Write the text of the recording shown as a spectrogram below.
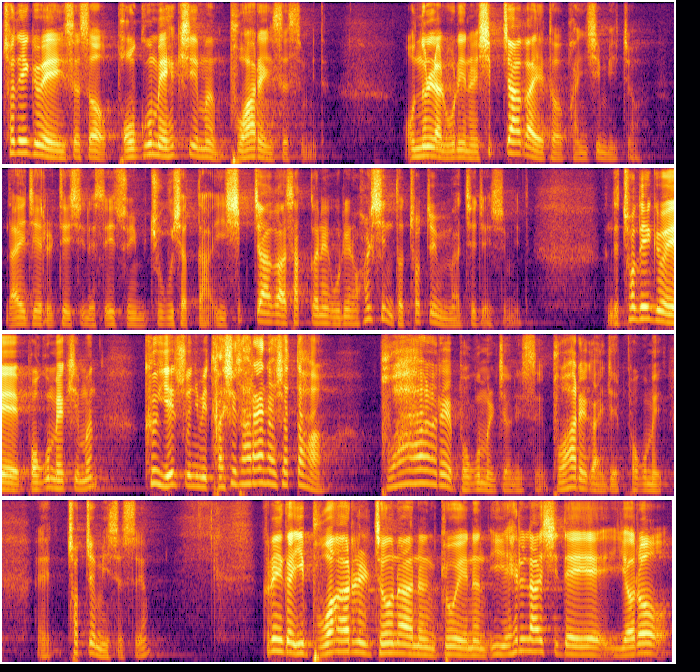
초대교회에 있어서 복음의 핵심은 부활에 있었습니다. 오늘날 우리는 십자가에 더 관심이 있죠. 나의 죄를 대신해서 예수님이 죽으셨다. 이 십자가 사건에 우리는 훨씬 더 초점이 맞춰져 있습니다. 근데 초대교회의 복음 핵심은 그 예수님이 다시 살아나셨다. 부활의 복음을 전했어요. 부활에가 이제 복음의 초점이 있었어요. 그러니까 이 부활을 전하는 교회는 이 헬라 시대의 여러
